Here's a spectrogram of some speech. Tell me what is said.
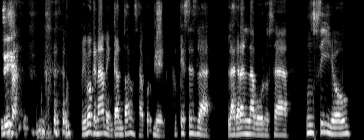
Sí. primero que nada me encanta, o sea, porque creo que esa es la, la gran labor. O sea, un CEO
